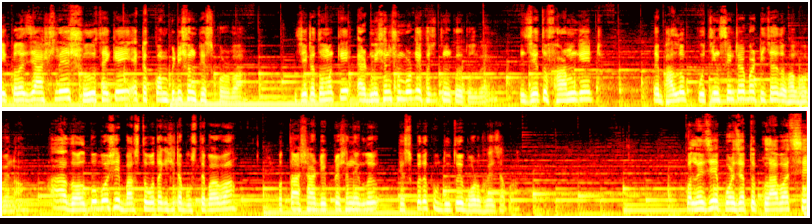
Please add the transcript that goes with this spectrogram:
এই কলেজে আসলে শুরু থেকেই একটা কম্পিটিশন ফেস করবা, যেটা তোমাকে অ্যাডমিশন সম্পর্কে সচেতন করে তুলবে। যেহেতু ফার্ম গেট তাই ভালো কোচিং সেন্টার বা টিচারের অভাব হবে না। আর অল্প বয়সে বাস্তবতা কি সেটা বুঝতে পারবা হতাশা ডিপ্রেশন এগুলো ফেস করে খুব দ্রুতই বড় হয়ে যাবা। কলেজে পর্যাপ্ত ক্লাব আছে,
